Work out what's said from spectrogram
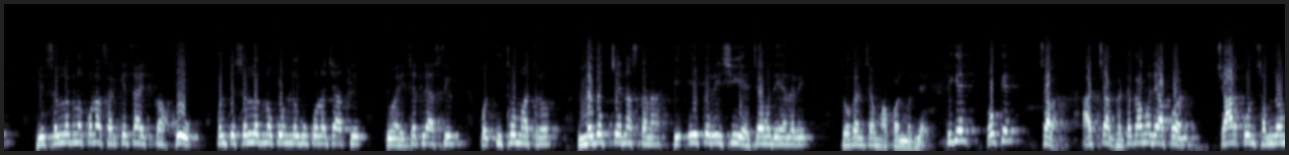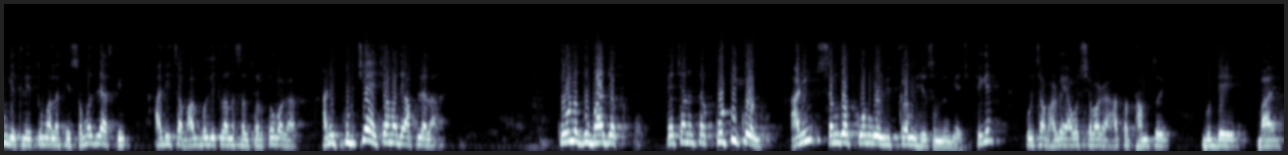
हे संलग्न कोणासारखेच आहेत का? हो. पण ते संलग्न कोण? लघु कोणाचे आतले? किंवा ह्याच्यातले असतील पण इथं मात्र लगतचे नसताना ही एक रेषी ह्याच्यामध्ये येणारे दोघांच्या मापांमधले आहे. ठीक आहे? ओके? चला. आजच्या घटकामध्ये आपण चार कोण समजावून घेतले तुम्हाला ते समजले असतील. आधीचा भाग बघितला नसेल तर तो बघा. आणि पुढच्या ह्याच्यामध्ये आपल्याला कोण दुभाजक त्याच्यानंतर कोटी कोण आणि संगत कोण व विक्रम हे समजून घ्यायचे. ठीक आहे? पुढचा भाग आहे अवश्य बघा. आता थांबतोय. Good day bye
